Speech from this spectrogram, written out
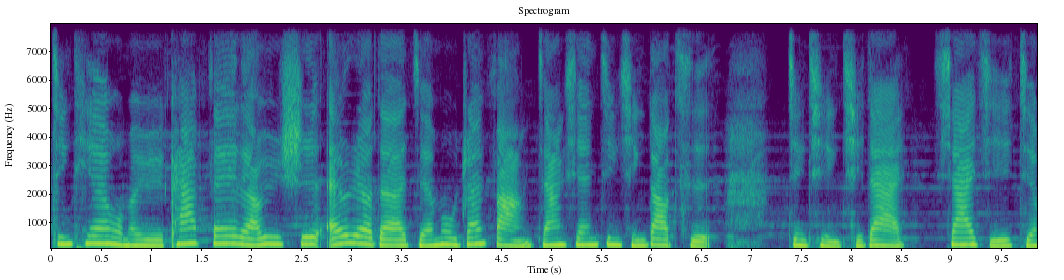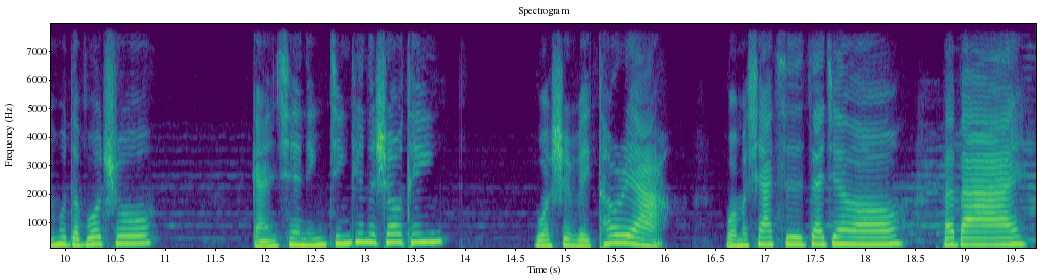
今天我们与咖啡疗愈师 Ariel 的节目专访将先进行到此，敬请期待下一集节目的播出。感谢您今天的收听，我是 Victoria，我们下次再见喽，拜拜。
